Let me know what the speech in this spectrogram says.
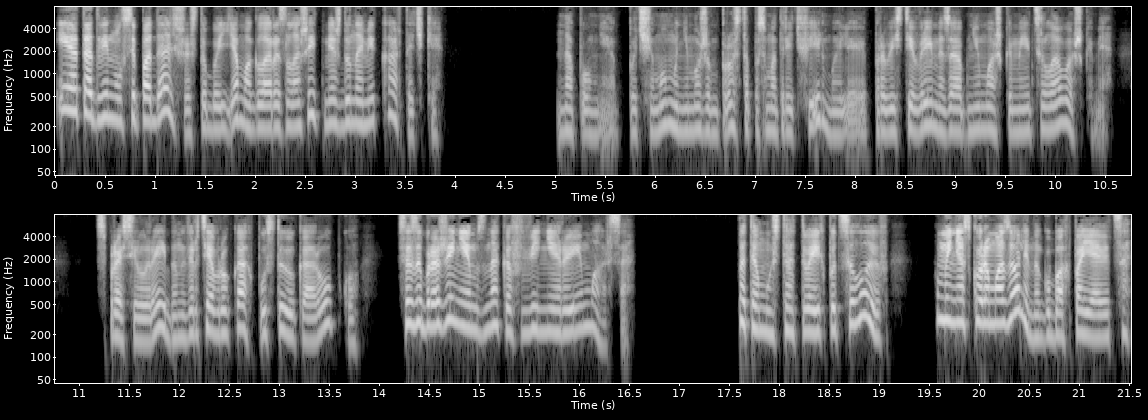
и отодвинулся подальше, чтобы я могла разложить между нами карточки. Напомни, почему мы не можем просто посмотреть фильм или провести время за обнимашками и целовашками? спросил Рейден, вертя в руках пустую коробку с изображением знаков Венеры и Марса. Потому что от твоих поцелуев у меня скоро мозоли на губах появятся.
